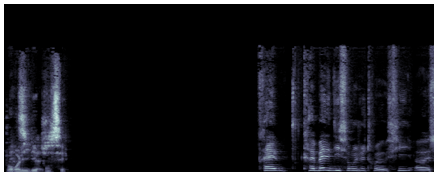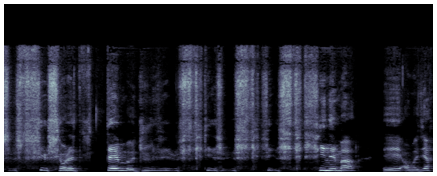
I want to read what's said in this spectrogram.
pour Olivier Poncé. Très, très belle édition, je trouve aussi, euh, sur le thème du cinéma. Et on va dire,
